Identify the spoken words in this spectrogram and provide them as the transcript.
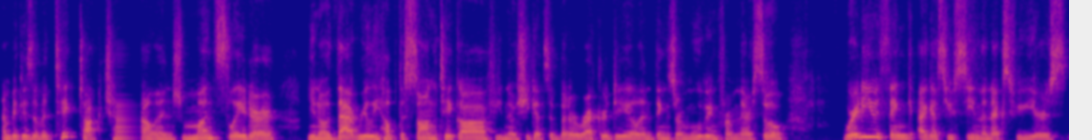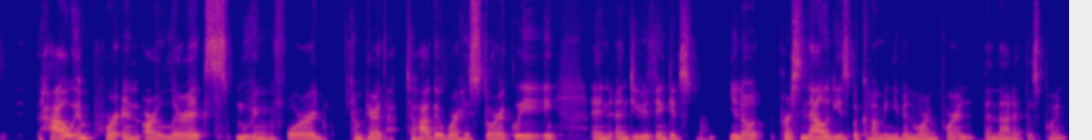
And because of a TikTok challenge, months later, you know, that really helped the song take off. You know, she gets a better record deal and things are moving from there. So, where do you think, I guess you see in the next few years, how important are lyrics moving forward compared to how they were historically? And and do you think it's you know personality is becoming even more important than that at this point?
